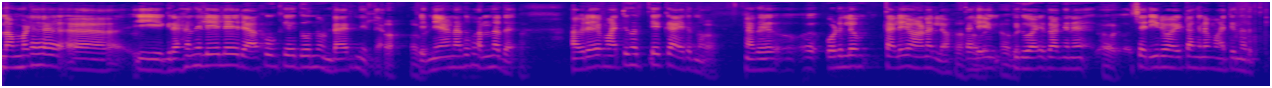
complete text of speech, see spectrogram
നമ്മുടെ ഈ ഗ്രഹനിലയിലെ രാഹു കേതു ഒന്നും ഉണ്ടായിരുന്നില്ല. പിന്നെയാണ് അത് വന്നത്. അവരെ മാറ്റി നിർത്തിയൊക്കെ ആയിരുന്നു. അത് ഒടിലും തലയുമാണല്ലോ. തലയും ഇതുമായിട്ട് അങ്ങനെ ശരീരമായിട്ട് അങ്ങനെ മാറ്റി നിർത്തി.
